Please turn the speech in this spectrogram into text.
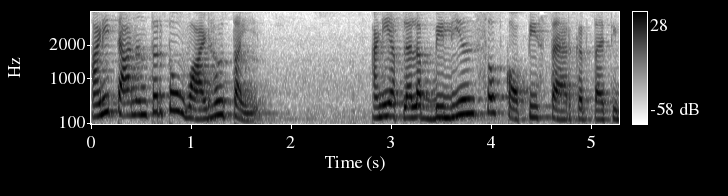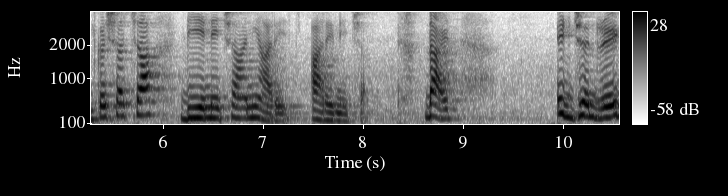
आणि त्यानंतर तो वाढवता येईल. आणि आपल्याला बिलियन्स ऑफ कॉपीज तयार करता येतील कशाच्या? डी एन एच्या आणि आर ए आर एन एच्या that it generate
